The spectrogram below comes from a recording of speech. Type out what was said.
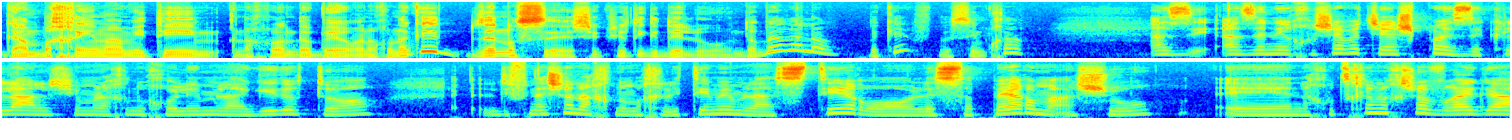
גם בחיים האמיתיים אנחנו לא נדבר, ואנחנו נגיד, זה נושא שכשתגדלו, נדבר עליו, בכיף, בשמחה. אז, אז אני חושבת שיש פה איזה כלל, שאם אנחנו יכולים להגיד אותו, לפני שאנחנו מחליטים אם להסתיר או לספר משהו, אה, אנחנו צריכים לחשוב רגע,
